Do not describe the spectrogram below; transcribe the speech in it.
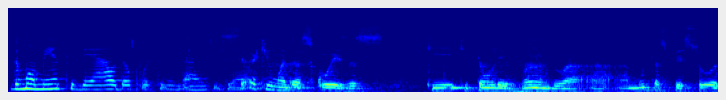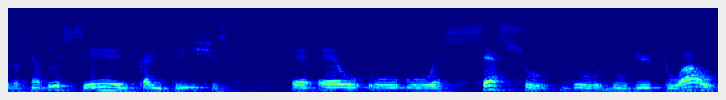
do momento ideal, da oportunidade ideal. Será que uma das coisas que estão levando a, a, a, muitas pessoas assim, a adoecerem, ficarem tristes, é, é o, o, o, excesso do, do virtual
